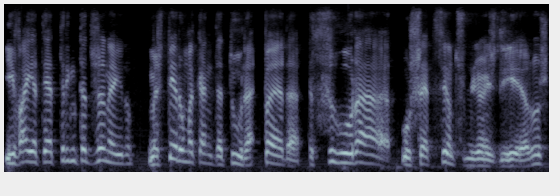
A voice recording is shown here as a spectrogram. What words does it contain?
e vai até 30 de janeiro. Mas ter uma candidatura para assegurar os 700 milhões de euros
